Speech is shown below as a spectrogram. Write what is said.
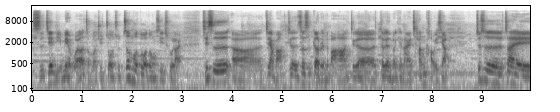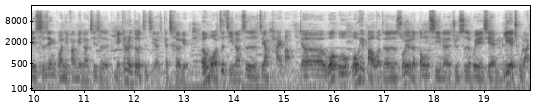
时间里面，我要怎么去做出这么多东西出来？其实呃，这样吧，就是这是个人的吧哈，这个这个你们可以来参考一下。就是在时间管理方面呢，其实每个人都有自己的这个策略，而我自己呢是这样排吧，呃，我我我会把我的所有的东西呢，就是会先列出来，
